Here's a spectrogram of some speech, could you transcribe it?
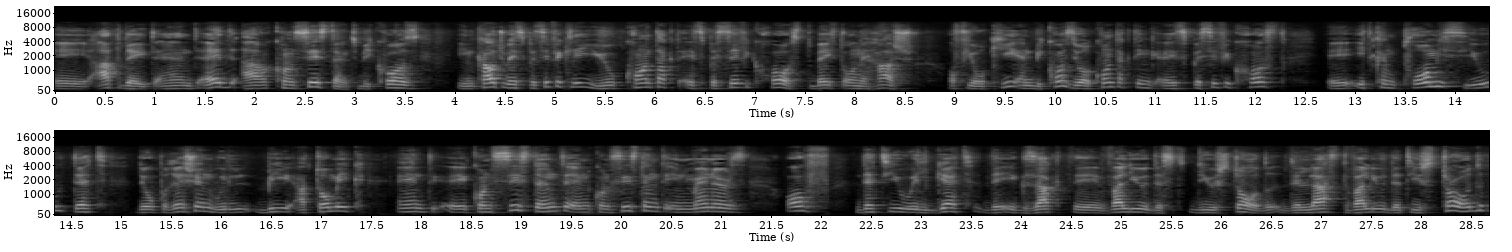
uh, update and add are consistent because in Couchbase specifically you contact a specific host based on a hash of your key and because you're contacting a specific host uh, it can promise you that the operation will be atomic and uh, consistent and consistent in manners of that you will get the exact uh, value that you stored, the last value that you stored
